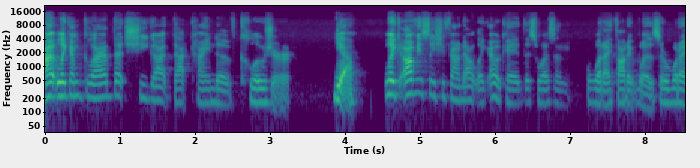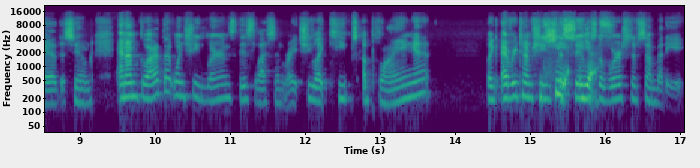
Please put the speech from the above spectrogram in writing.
I, like I'm glad that she got that kind of closure Yeah. like obviously she found out like okay this wasn't what i thought it was or what i had assumed and i'm glad that when she learns this lesson right she like keeps applying it like every time she, She- assumes yes. the worst of somebody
